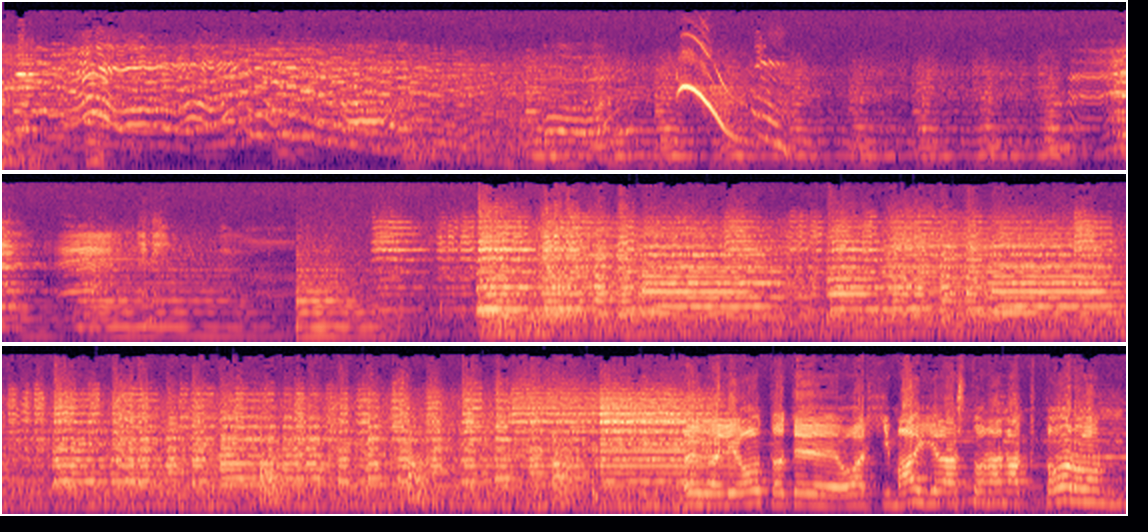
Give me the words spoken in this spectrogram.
Μεγαλειότατε! Μεγαλειότατε ο αρχιμάγειρας των ανακτόρων,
